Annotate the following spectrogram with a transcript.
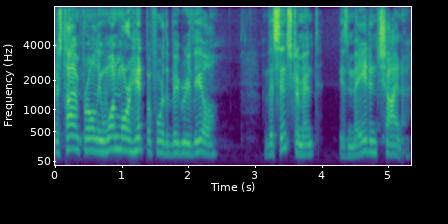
There's time for only one more hint before the big reveal. This instrument is made in China.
